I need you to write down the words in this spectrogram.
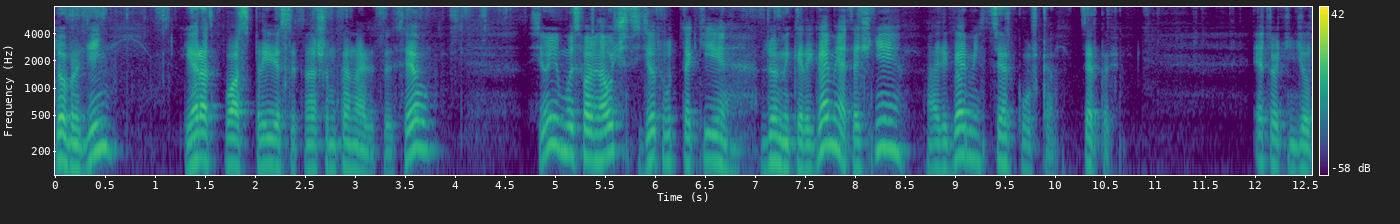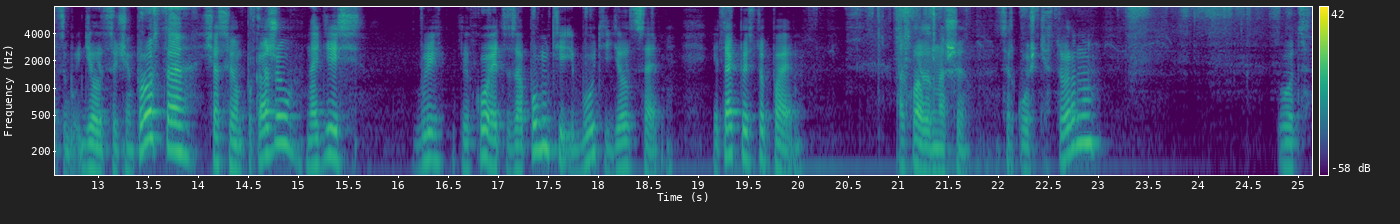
Добрый день! Я рад вас приветствовать на нашем канале TSL. Сегодня мы с вами научимся делать вот такие домики оригами, а точнее оригами церквушка, церковь. Это очень делается, делается очень просто. Сейчас я вам покажу. Надеюсь, вы легко это запомните и будете делать сами. Итак, приступаем. Откладываем наши церквушки в сторону. Вот.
